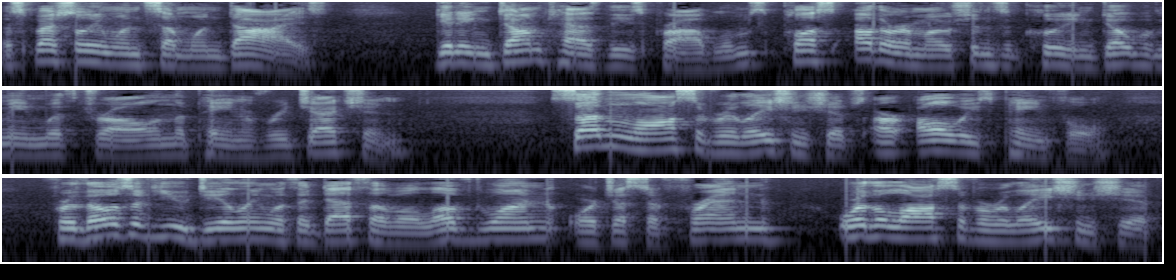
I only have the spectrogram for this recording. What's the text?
especially when someone dies. Getting dumped has these problems, plus other emotions including dopamine withdrawal and the pain of rejection. Sudden loss of relationships are always painful. For those of you dealing with the death of a loved one, or just a friend, or the loss of a relationship,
